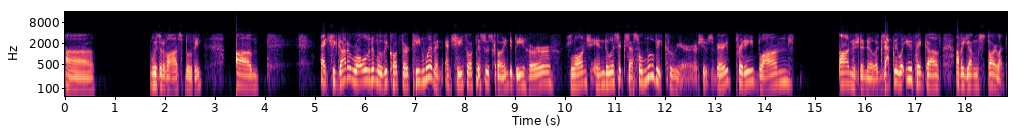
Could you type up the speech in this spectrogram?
uh, uh, Wizard of Oz movie. Um, and she got a role in a movie called 13 Women, and she thought this was going to be her launch into a successful movie career. She was a very pretty, blonde ingenue, exactly what you think of of a young starlet.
